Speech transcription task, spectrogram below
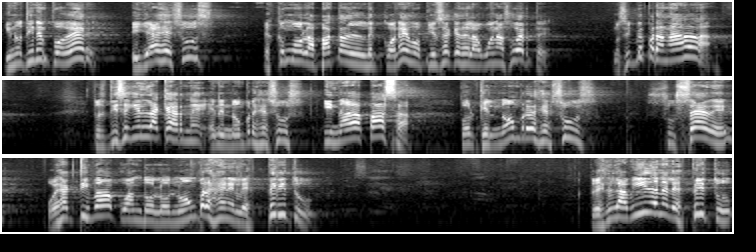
y no tienen poder. Y ya Jesús es como la pata del, conejo, piensa que es de la buena suerte. No sirve para nada. Entonces dicen en la carne, en el nombre de Jesús, y nada pasa. Porque el nombre de Jesús sucede o es activado cuando lo nombras en el Espíritu. Entonces la vida en el Espíritu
